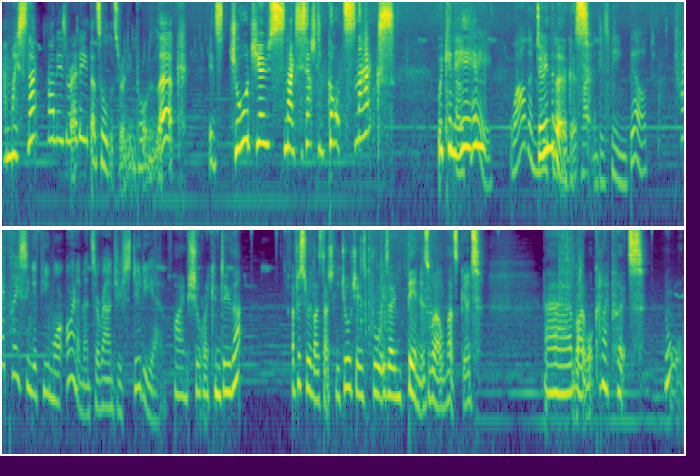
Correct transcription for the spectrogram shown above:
And my snack van is ready. That's all that's really important. Look, it's Giorgio's snacks. He's actually got snacks. We can hear Okay, him. while the doing the burgers. Apartment is being built, try placing a few more ornaments around your studio. I'm sure I can do that. I've just realised actually Giorgio's brought his own bin as well. That's good. Uh, right, what can I put? Ooh.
